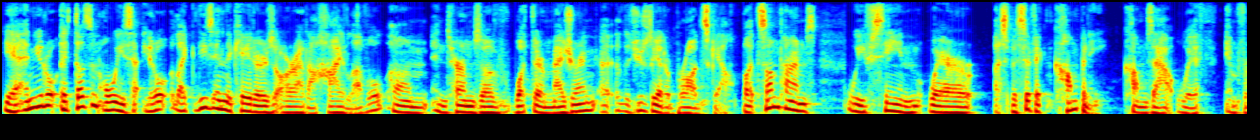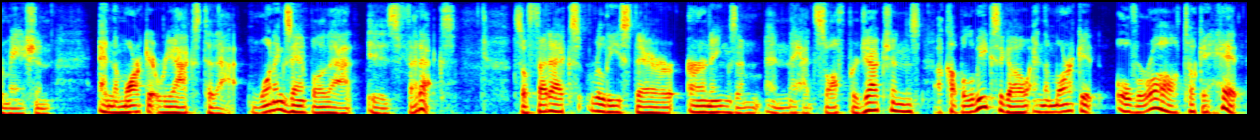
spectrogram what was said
Yeah, and you know, it doesn't always, you know, like these indicators are at a high level um, in terms of what they're measuring. Uh, it's usually at a broad scale, but sometimes we've seen where a specific company comes out with information and the market reacts to that. One example of that is FedEx. So FedEx released their earnings and, and they had soft projections a couple of weeks ago and the market overall took a hit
